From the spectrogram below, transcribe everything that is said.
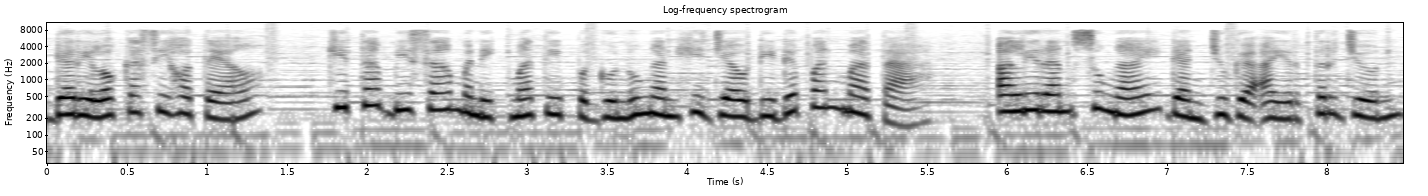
Dari lokasi hotel, kita bisa menikmati pegunungan hijau di depan mata, aliran sungai dan juga air terjun.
